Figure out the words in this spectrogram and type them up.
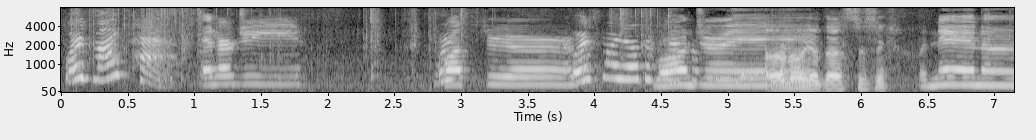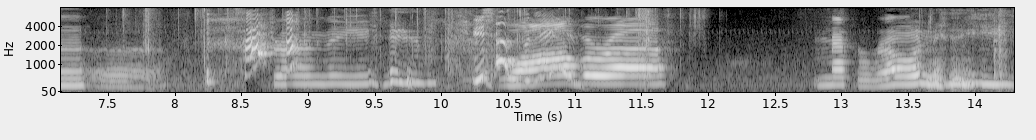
Where's my pack? Energy, Where's- Cluster, Where's my other laundry? I don't know. You have to ask Sissy. Banana, Uh, Strawberry, you said banana. Lavera, Macaroni.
